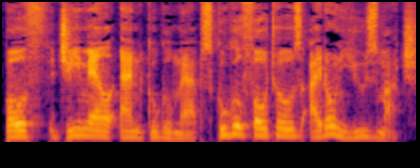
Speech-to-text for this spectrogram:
both Gmail and Google Maps. Google Photos, I don't use much.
